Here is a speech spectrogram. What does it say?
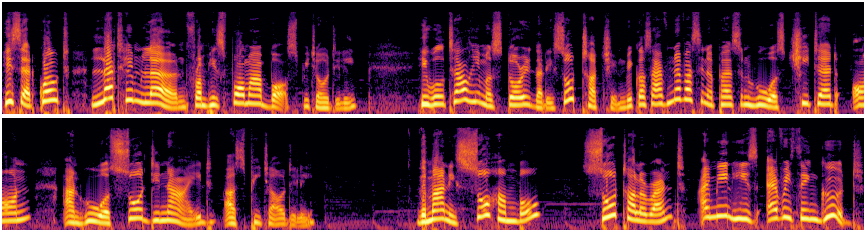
He said, quote, let him learn from his former boss, Peter Odili. He will tell him a story that is so touching because I've never seen a person who was cheated on and who was so denied as Peter Odili. The man is so humble, so tolerant. I mean, he's everything good.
